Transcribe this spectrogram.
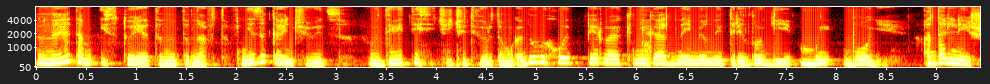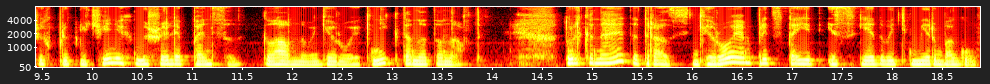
Но на этом история тонатонавтов не заканчивается. В 2004 году выходит первая книга одноименной трилогии «Мы – боги» о дальнейших приключениях Мишеля Пенсона, главного героя книг «Тонатонавты». Только на этот раз героям предстоит исследовать мир богов.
